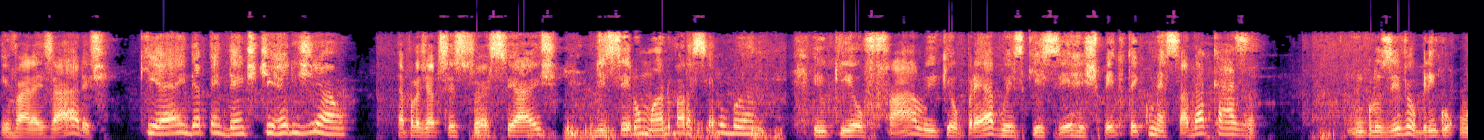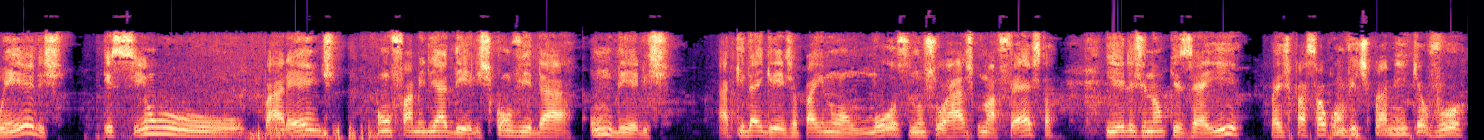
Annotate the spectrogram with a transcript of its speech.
em várias áreas, que é independente de religião é projetos sociais de ser humano para ser humano. E o que eu falo e que eu prego, esse respeito tem que começar da casa. Inclusive eu brinco com eles e se um parente ou um familiar deles convidar um deles aqui da igreja para ir num almoço, num churrasco, numa festa, e eles não quiser ir, vai passar o convite para mim que eu vou.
